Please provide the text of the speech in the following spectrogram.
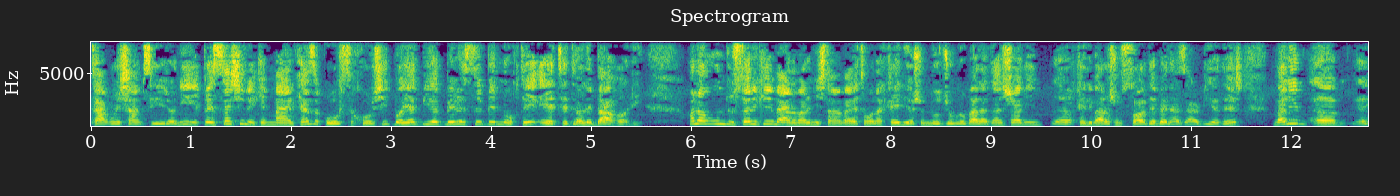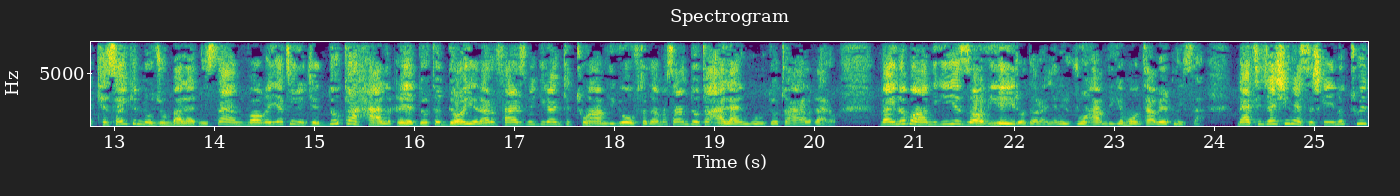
تقویم شمسی ایرانی قصهش اینه که مرکز قرص خورشید باید بیاد برسه به نقطه اعتدال بهاری. حالا اون دوستانی که این برنامه رو میشنون و احتمالا خیلی هاشون نجوم رو بلدن شاید این خیلی براشون ساده به نظر بیادش. ولی کسایی که نجوم بلد نیستن واقعیت اینه که دو تا حلقه دو تا دایره رو فرض بگیرن که تو همدیگه افتادن. مثلا دو تا علنگو دو تا حلقه رو. و اینا با همدیگه یه زاویه ای رو دارن یعنی رو همدیگه منطبق نیستن. نتیجهش این هستش که اینا توی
